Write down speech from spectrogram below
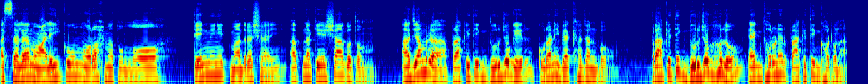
আসসালামু আলাইকুম ওরহমতুল্লাহ টেন মিনিট মাদ্রাসায় আপনাকে স্বাগতম। আজ আমরা প্রাকৃতিক দুর্যোগের কোরআনী ব্যাখ্যা জানব। প্রাকৃতিক দুর্যোগ হল এক ধরনের প্রাকৃতিক ঘটনা,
